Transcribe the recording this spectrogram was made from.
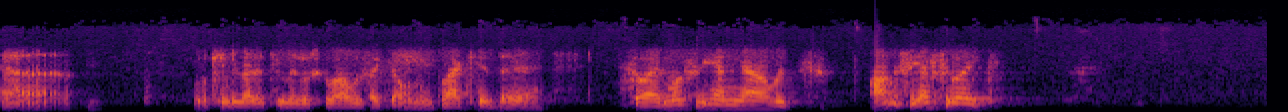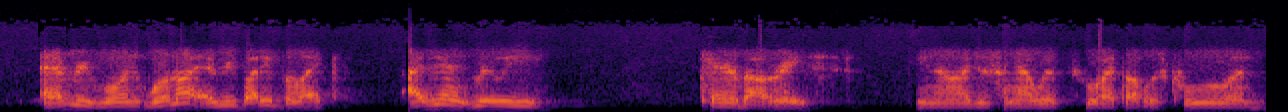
uh, kindergarten through middle school, I was like the only black kid there. So I mostly hung out with, honestly, I feel like everyone, well, not everybody, but like I didn't really care about race. You know, I just hung out with who I thought was cool, and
